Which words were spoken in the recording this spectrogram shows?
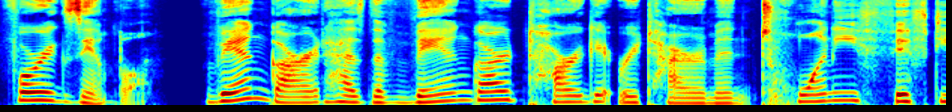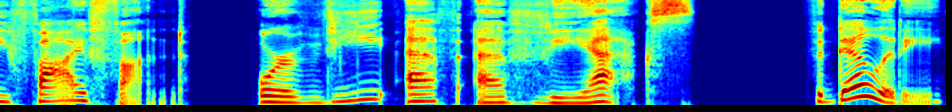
For example, Vanguard has the Vanguard Target Retirement 2055 Fund, or VFFVX. Fidelity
